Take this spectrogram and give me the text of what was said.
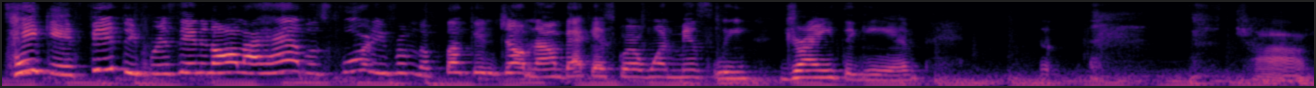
taking 50% and all I had was 40 from the fucking jump. Now I'm back at square one mentally drained again. Child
